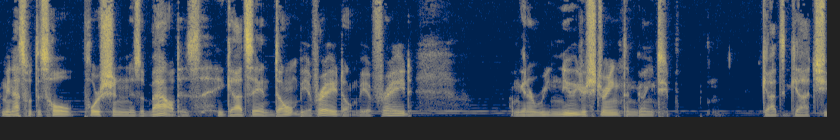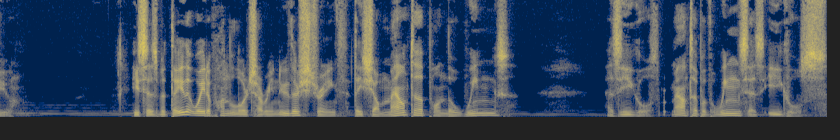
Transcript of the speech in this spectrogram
I mean, that's what this whole portion is about. Is God saying, "Don't be afraid, don't be afraid," I'm going to renew your strength. I'm going to. God's got you. He says, But they that wait upon the Lord shall renew their strength. They shall mount up on the wings as eagles. Mount up with wings as eagles.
